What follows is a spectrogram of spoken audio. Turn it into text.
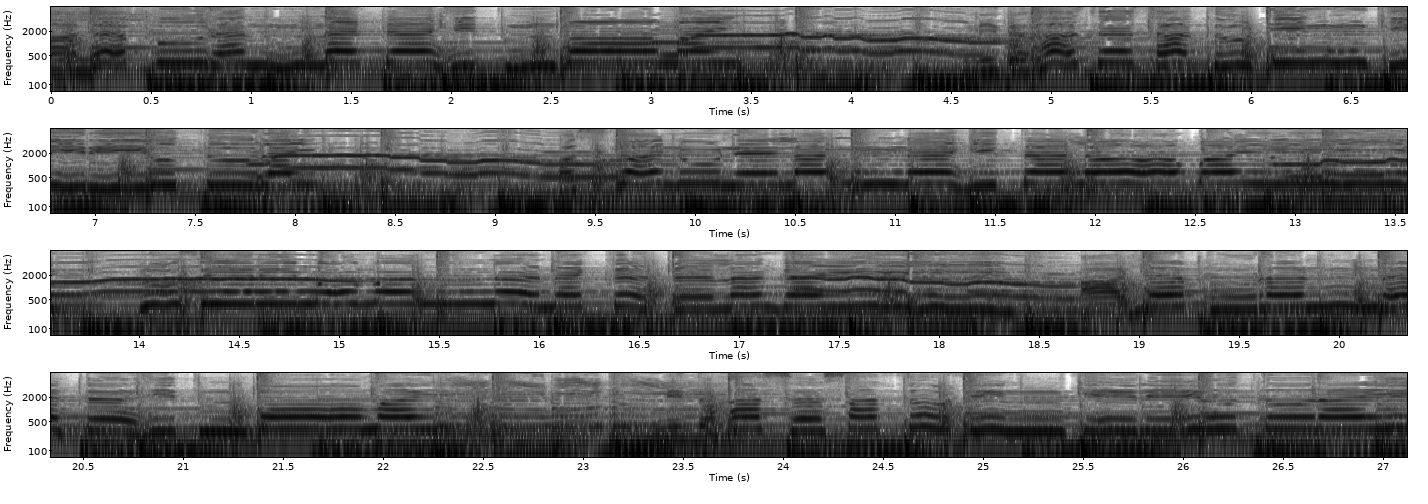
යන්නට හිත්බෝමයි. නිදහස සතුටින් කිරි උතුරයි. අස්වනු නෙලන්න හිතලෝබයි රුසිරිමවන්න නැකතළඟයි අලපුරන්නට හිත්බෝමයි. නිදහස සතුටින් කිරි උතුරයි.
